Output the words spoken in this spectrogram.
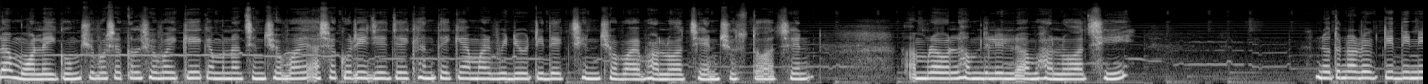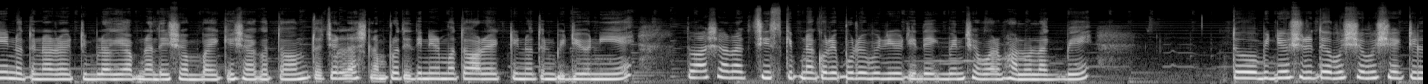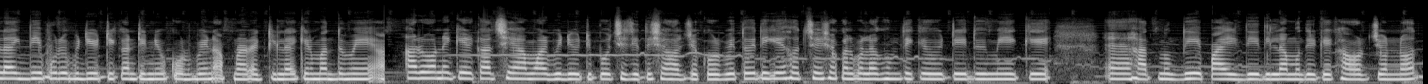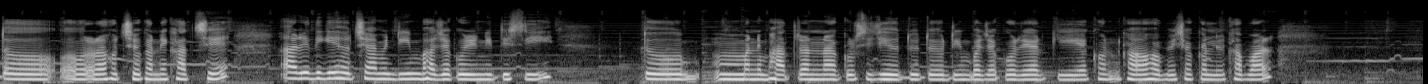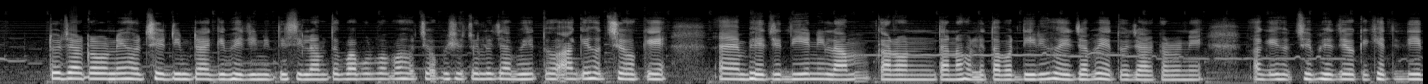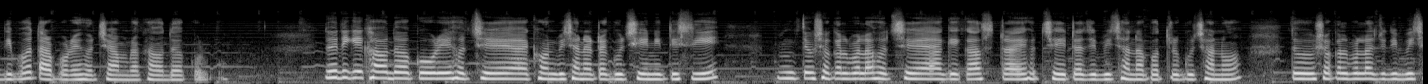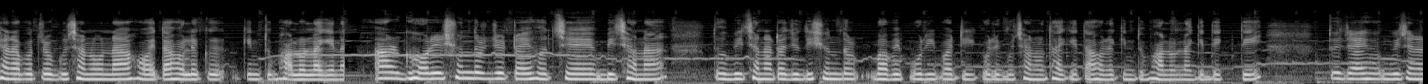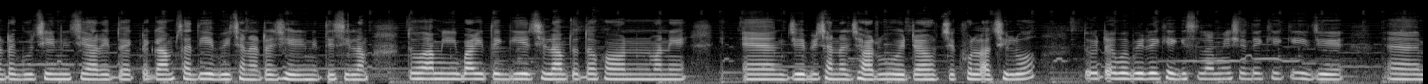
আসসালামু আলাইকুম। শুভ সকাল সবাইকে। কেমন আছেন সবাই? আশা করি যে যেখান থেকে আমার ভিডিওটি দেখছেন সবাই ভালো আছেন, সুস্থ আছেন। আমরা আলহামদুলিল্লাহ ভালো আছি। নতুন আরও একটি দিনে, নতুন আরও একটি ব্লগে আপনাদের সবাইকে স্বাগতম। তো চলে আসলাম প্রতিদিনের মতো আরও একটি নতুন ভিডিও নিয়ে। তো আশা রাখছি স্কিপ না করে পুরো ভিডিওটি দেখবেন, সবার ভালো লাগবে। তো ভিডিও শুরুতে অবশ্যই অবশ্যই একটি লাইক দিয়ে পুরো ভিডিওটি কন্টিনিউ করবেন। আপনার একটি লাইকের মাধ্যমে আরও অনেকের কাছে আমার ভিডিওটি পৌঁছে যেতে সাহায্য করবে। তো এদিকে হচ্ছে সকালবেলা ঘুম থেকে উঠে দুই মেয়েকে হাত মুখ দিয়ে পায়ে দিয়ে দিলাম ওদেরকে খাওয়ার জন্য। তো ওরা হচ্ছে ওখানে খাচ্ছে। আর এদিকে হচ্ছে আমি ডিম ভাজা করে নিতেছি। তো মানে ভাত রান্না করছি যেহেতু, তো ডিম ভাজা করে আর কি এখন খাওয়া হবে সকালের খাবার। তো যার কারণে হচ্ছে ডিমটা আগে ভেজে নিতেছিলাম। তো বাবুর বাবা হচ্ছে অফিসে চলে যাবে। তো আগে হচ্ছে ওকে ভেজে দিয়ে নিলাম। কারণ তা না হলে তো আবার দেরি হয়ে যাবে। তো যার কারণে আগে হচ্ছে ভেজে ওকে খেতে দিয়ে দিব। তারপরে হচ্ছে আমরা খাওয়া দাওয়া করব। তো এদিকে খাওয়া দাওয়া করে হচ্ছে এখন বিছানাটা গুছিয়ে নিতেছি। তো সকালবেলা হচ্ছে আগে কাজটাই হচ্ছে এটা যে বিছানাপত্র গুছানো। তো সকালবেলা যদি বিছানাপত্র গুছানো না হয় তাহলে কিন্তু ভালো লাগে না। আর ঘরের সৌন্দর্যটাই হচ্ছে বিছানা। তো বিছানাটা যদি সুন্দরভাবে পরিপাটি করে গুছানো থাকে তাহলে কিন্তু ভালো লাগে দেখতে। তো যাই হোক, বিছানাটা গুছিয়ে নিচ্ছি আর এই তো একটা গামছা দিয়ে বিছানাটা ঝেড়ে নিতেছিলাম। তো আমি বাড়িতে গিয়েছিলাম তো তখন মানে যে বিছানা ঝাড়ু, ওইটা হচ্ছে খোলা ছিল। তো ওইটা এভাবে রেখে গেছিলাম। এসে দেখি কি যে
